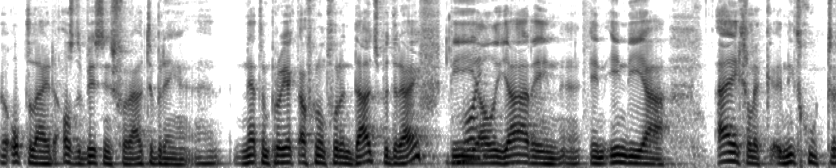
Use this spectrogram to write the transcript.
op te leiden als de business vooruit te brengen. net een project afgerond voor een Duits bedrijf, die mooi. al jaren in, in India eigenlijk niet goed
